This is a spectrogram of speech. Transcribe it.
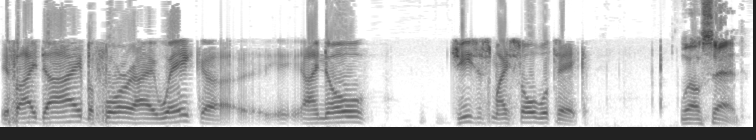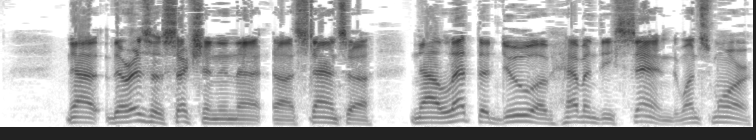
if I die before I wake, uh, I know Jesus my soul will take. Well said. Now, there is a section in that uh, stanza. Now let the dew of heaven descend. Once more,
